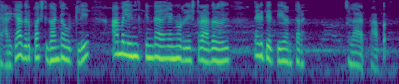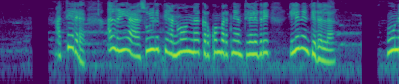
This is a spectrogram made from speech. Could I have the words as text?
ಯಾರಿಗೆ ಆದ್ರೆ ಫಸ್ಟ್ ಗಂಡ ಹುಟ್ಲಿ, ಆಮೇಲೆ ಹಿಂದಕ್ಕಿಂತ ಹೆಣ್ಣು ರಿಜಿಸ್ಟರ್ ಆದ್ರೆ ನಡಿತೈತಿ ಅಂತಾರೆ. ಚಲೋ ಆಯ್ತು ಪಾಪ. ಅತ್ತೀರ, ಅಲ್ರಿ, ಆ ಸುಳ್ಗಿತ್ತಿ ಹನುಮನ್ನ ಕರ್ಕೊಂಡ್ ಬರ್ತೀನಿ ಅಂತ ಹೇಳಿದ್ರಿ, ಇಲ್ಲೇ ನಿಂತಿರಲ್ಲ? ಹೂನ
